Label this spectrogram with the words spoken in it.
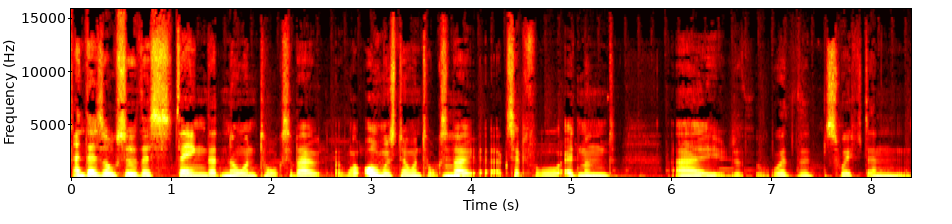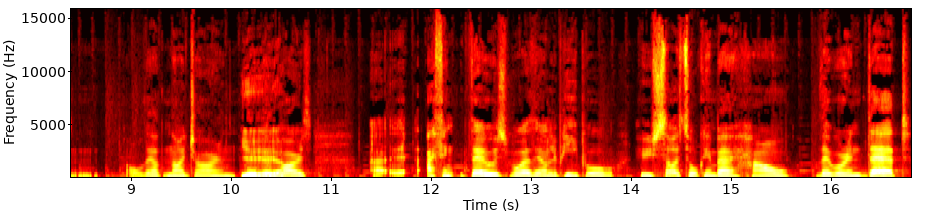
And there's also this thing that no one talks about, well, almost no one talks Mm. about, except for Edmund, uh, with the Swift and all the other Nightjar and Yeah, all yeah, the yeah. bars. Uh, I think those were the only people who started talking about how they were in debt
